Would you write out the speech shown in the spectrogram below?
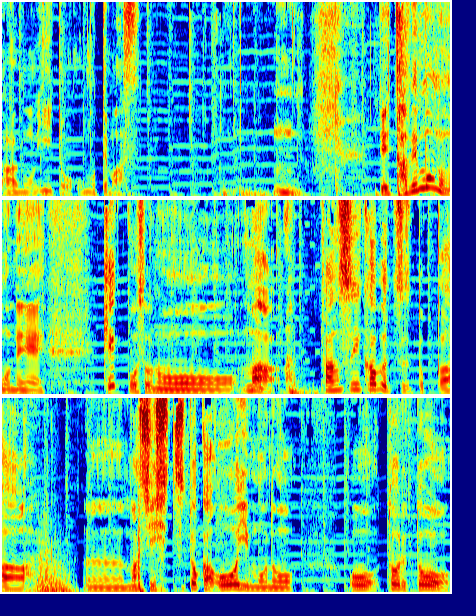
あのいいと思ってます。うん、で食べ物もね結構そのまあ炭水化物とかうん、まあ、脂質とか多いものを取ると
